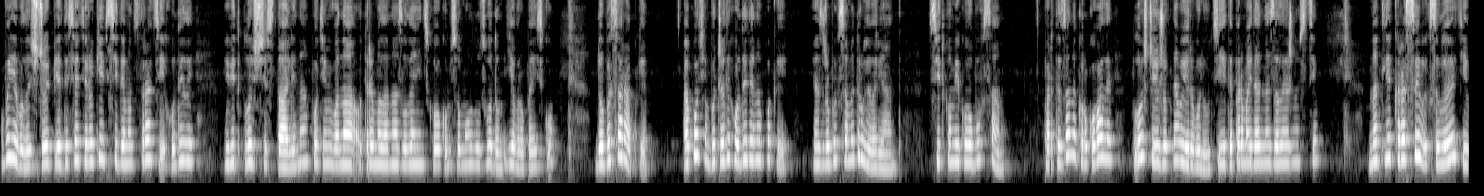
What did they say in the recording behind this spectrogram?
Виявилось, що в 50-ті роки всі демонстрації ходили від площі Сталіна, потім вона отримала назву Ленінського комсомолу, згодом європейську, до Бесарабки, а потім почали ходити навпаки. Я зробив саме другий варіант, свідком якого був сам. Партизани крокували площею жовтневої революції, тепер Майдан Незалежності, на тлі красивих силуетів,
